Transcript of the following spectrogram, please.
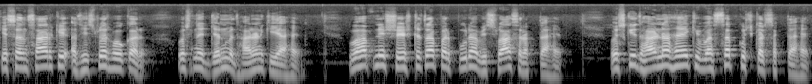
कि संसार के अधीश्वर होकर उसने जन्म धारण किया है। वह अपनी श्रेष्ठता पर पूरा विश्वास रखता है। उसकी धारणा है कि वह सब कुछ कर सकता है।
